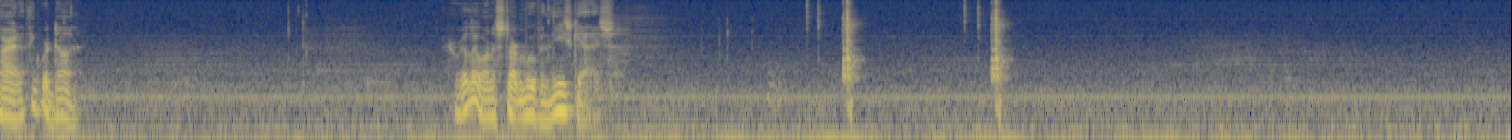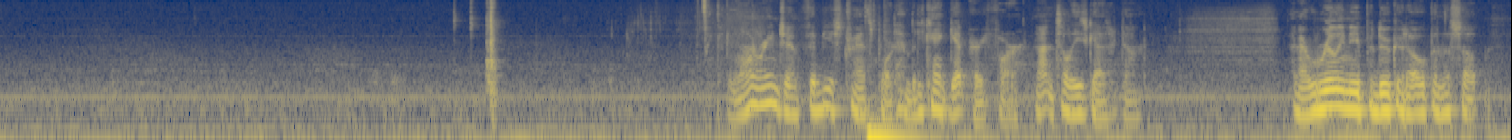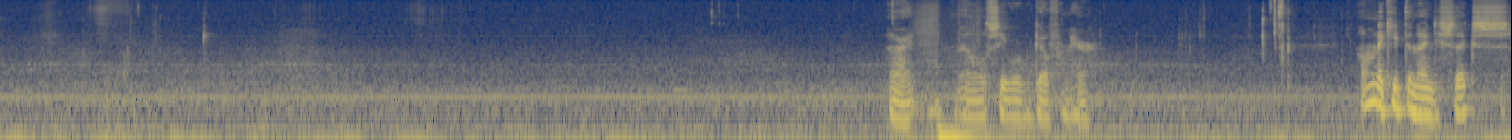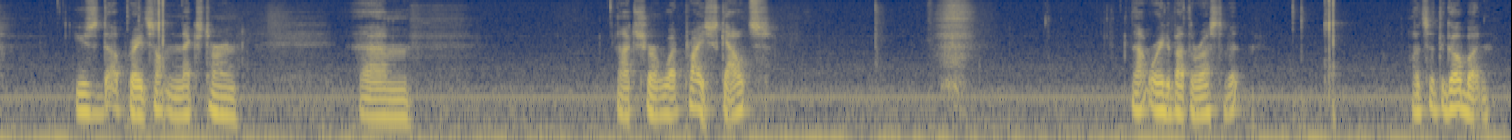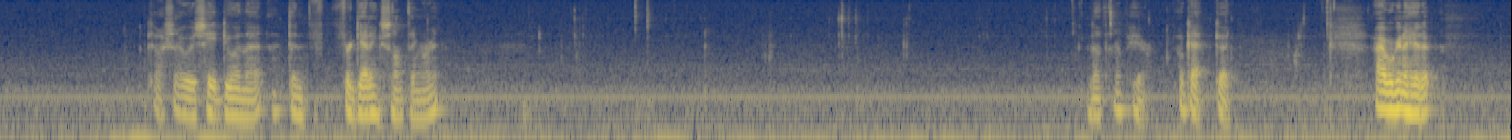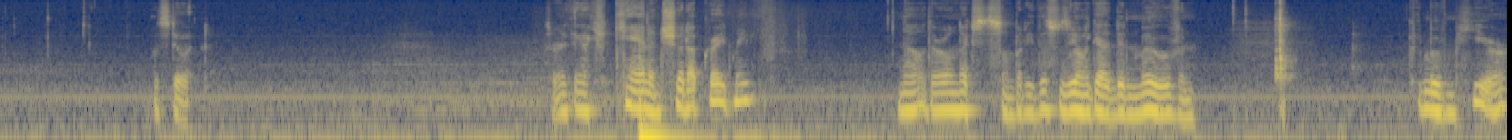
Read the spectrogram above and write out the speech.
All right, I think we're done. I really want to start moving these guys. Amphibious transport him, but he can't get very far. Not until these guys are done. And I really need Paducah to open this up. All right, now we'll see where we go from here. I'm going to keep the 96. Use it to upgrade something next turn. Um, not sure what price. Scouts. Not worried about the rest of it. Let's hit the go button. Gosh, I always hate doing that. Then forgetting something, right? Nothing up here. Okay, good. All right, we're going to hit it. Let's do it. Is there anything I can and should upgrade, maybe? No, they're all next to somebody. This is the only guy that didn't move, and could move him here.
